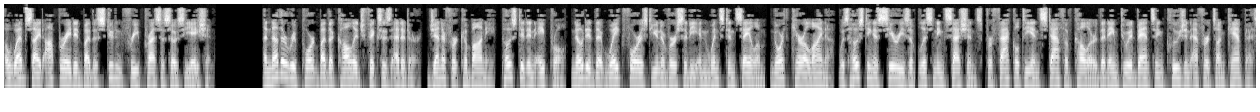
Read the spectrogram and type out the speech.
a website operated by the Student Free Press Association. Another report by the College Fix's editor, Jennifer Kabbany, posted in April, noted that Wake Forest University in Winston-Salem, North Carolina, was hosting a series of listening sessions for faculty and staff of color that aim to advance inclusion efforts on campus.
